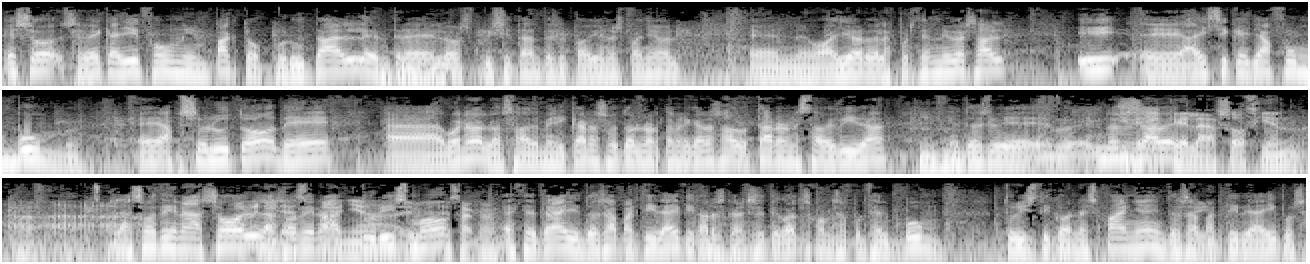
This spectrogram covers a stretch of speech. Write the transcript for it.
eso se ve que allí fue un impacto brutal entre los visitantes del pabellón español en Nueva York de la exposición universal y eh, ahí sí que ya fue un boom eh, absoluto de eh, bueno los americanos sobre todo los norteamericanos adoptaron esta bebida. Entonces eh, no y se de sabe que la asocien a... a- la asocian a sol, la a asocian a España, turismo, eh, etcétera, y entonces a partir de ahí, fijaros que en el 64 es cuando se produce el boom turístico en España, y entonces Sí. a partir de ahí pues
